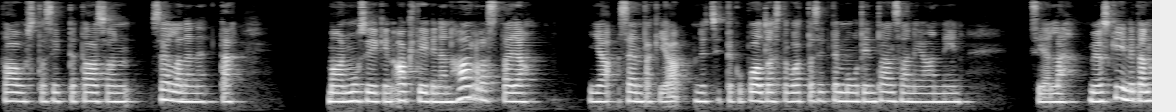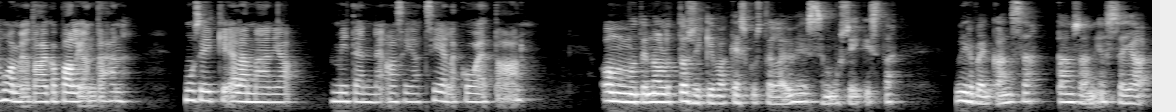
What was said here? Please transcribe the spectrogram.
tausta sitten taas on sellainen, että mä oon musiikin aktiivinen harrastaja, ja sen takia nyt sitten kun puolitoista vuotta sitten muutin Tansaniaan, niin siellä myös kiinnitän huomiota aika paljon tähän musiikkielämään ja miten ne asiat siellä koetaan. On muuten ollut tosi kiva keskustella yhdessä musiikista Virven kanssa Tansaniassa ja,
